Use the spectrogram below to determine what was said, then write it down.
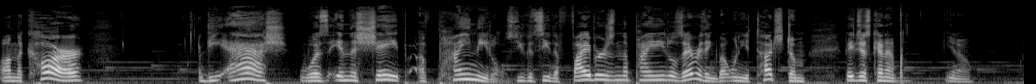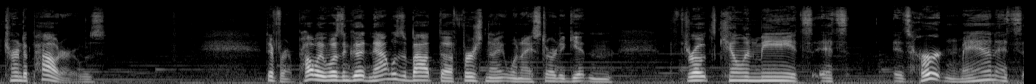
on the car, the ash was in the shape of pine needles. You could see the fibers in the pine needles, everything, but when you touched them, they just kind of, you know, turned to powder. It was different. Probably wasn't good. And that was about the first night when I started getting throat's killing me. It's it's it's hurting, man. It's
